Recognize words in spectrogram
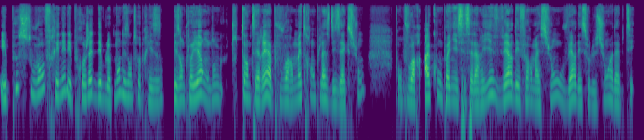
et peut souvent freiner les projets de développement des entreprises. Les employeurs ont donc tout intérêt à pouvoir mettre en place des actions pour pouvoir accompagner ces salariés vers des formations ou vers des solutions adaptées.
